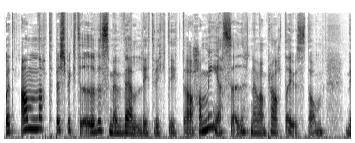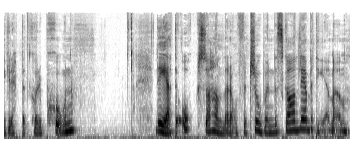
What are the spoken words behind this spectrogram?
och ett annat perspektiv som är väldigt viktigt att ha med sig när man pratar just om begreppet korruption. Det är att det också handlar om förtroendeskadliga beteenden.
